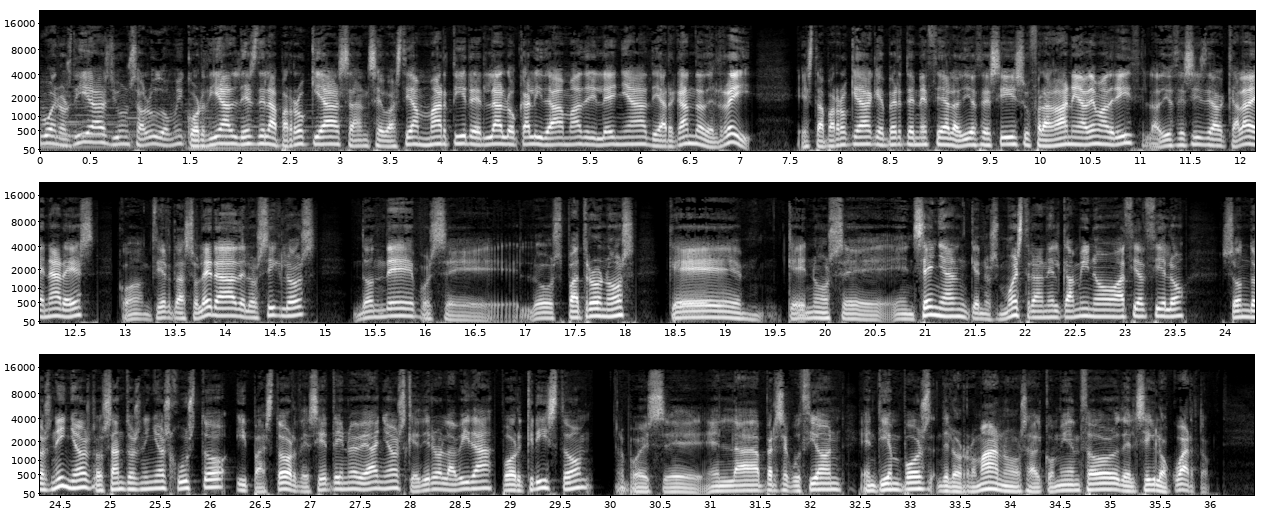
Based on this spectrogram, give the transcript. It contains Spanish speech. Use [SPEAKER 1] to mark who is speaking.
[SPEAKER 1] Buenos días y un saludo muy cordial desde la parroquia San Sebastián Mártir en la localidad madrileña de Arganda del Rey. Esta parroquia que pertenece a la diócesis sufragánea de Madrid, la diócesis de Alcalá de Henares, con cierta solera de los siglos, donde pues eh, los patronos que, que nos eh, enseñan, que nos muestran el camino hacia el cielo, son dos niños, los santos niños Justo y Pastor, de siete y nueve años, que dieron la vida por Cristo pues eh, en la persecución en tiempos de los romanos, al comienzo del siglo IV.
